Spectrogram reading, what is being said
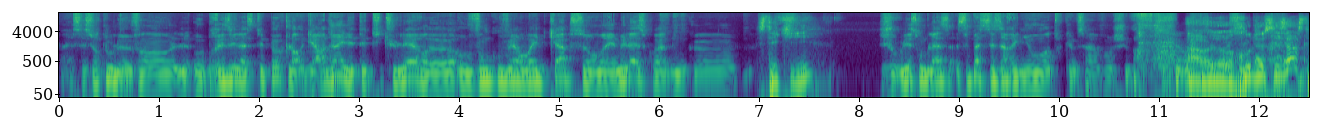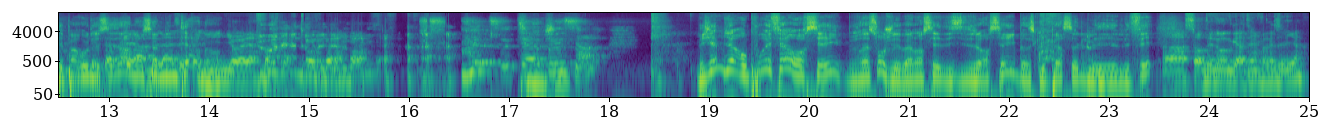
Bah, c'est surtout le, enfin, au Brésil à cette époque, leur gardien, il était titulaire euh, au Vancouver Whitecaps en MLS, quoi. Donc, euh, C'était qui? j'ai oublié son blaze. C'est pas Cesarinho, un truc comme ça. Enfin, je sais pas. ah, euh, Julio César, c'était pas Julio César, l'ancien Là, Inter, c'était non? Un peu ça. Mais j'aime bien, on pourrait faire un hors série. De toute façon, je vais balancer des idées de hors série parce que personne les, les fait. Ah, sort des noms de gardiens brésiliens?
